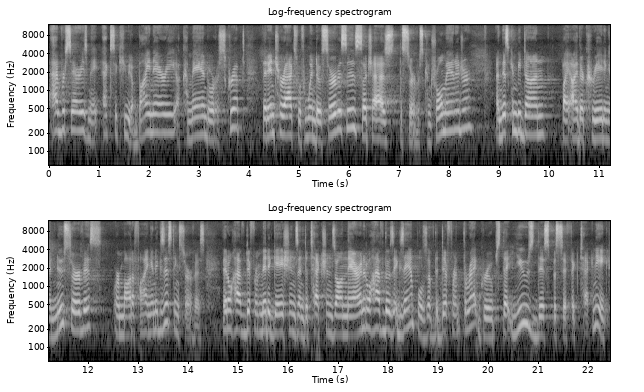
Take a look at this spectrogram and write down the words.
adversaries may execute a binary, a command, or a script that interacts with Windows services, such as the Service Control Manager, and this can be done by either creating a new service or modifying an existing service. It'll have different mitigations and detections on there, and it'll have those examples of the different threat groups that use this specific technique.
